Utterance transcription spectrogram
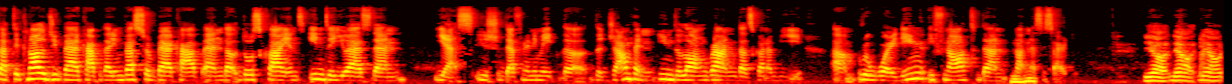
that technology backup, that investor backup, and th- those clients in the US, then yes, you should definitely make the, the jump. And in the long run, that's going to be um, rewarding. If not, then mm-hmm. not necessarily. Yeah. Now, now,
